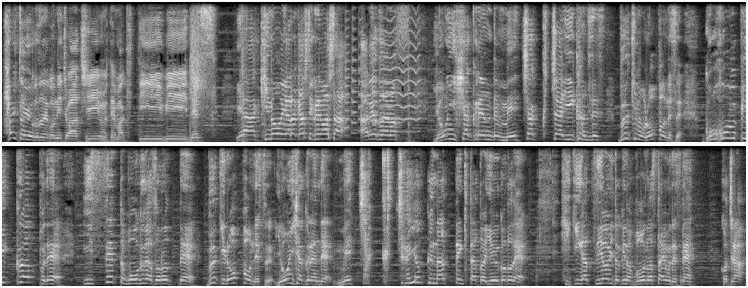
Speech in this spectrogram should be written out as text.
はいということでこんにちはチーム手巻 TV ですいやー昨日やらかしてくれましたありがとうございます400連でめちゃくちゃいい感じです。武器も6本です。5本ピックアップで、1セット防具が揃って、武器6本です。400連で。めちゃくちゃ良くなってきたということで、引きが強い時のボーナスタイムですね。こちら、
